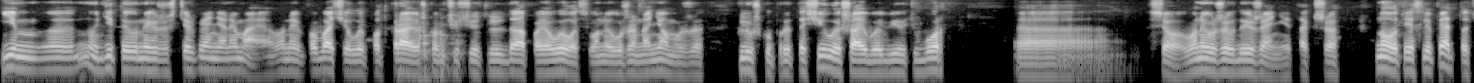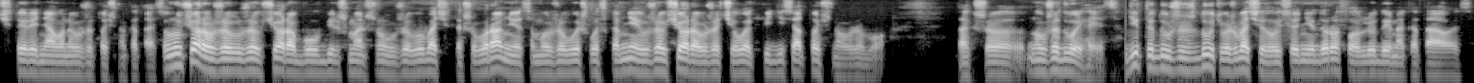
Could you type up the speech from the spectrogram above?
Їм, е, ну, діти у них же ж терпіння немає. Вони побачили під краюшком чуть-чуть льда появилось, вони вже на ньому вже клюшку притащили, шайби б'ють в борт. Е, все, вони вже в движенні. Так що, ну от якщо 5, то 4 дня вони вже точно катаються. Ну вчора вже, вже вчора був більш-менш, ну вже ви бачите, що вирівнюється, ми вже вийшли з камней, вже вчора вже чоловік 50 точно вже було. Так що ну, вже двигається. Діти дуже ждуть. Ви ж бачили, сьогодні доросла людина каталась.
